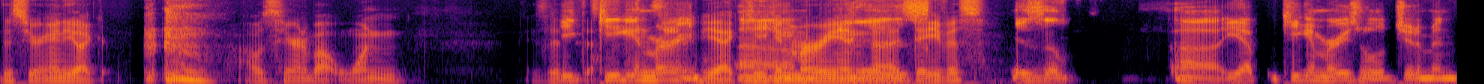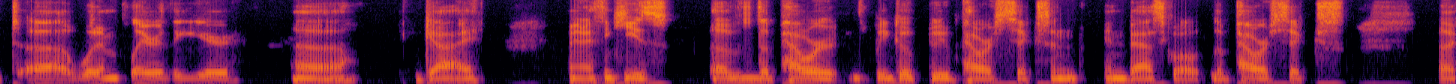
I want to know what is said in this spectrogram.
this year, Andy? Like I was hearing about one. Is it? Ke- Keegan Murray. Yeah, Keegan um, Murray and uh, Davis. is a uh yep keegan murray's a legitimate uh wooden player of the year uh guy and i think he's of the power we go do power six in in basketball the power six uh,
